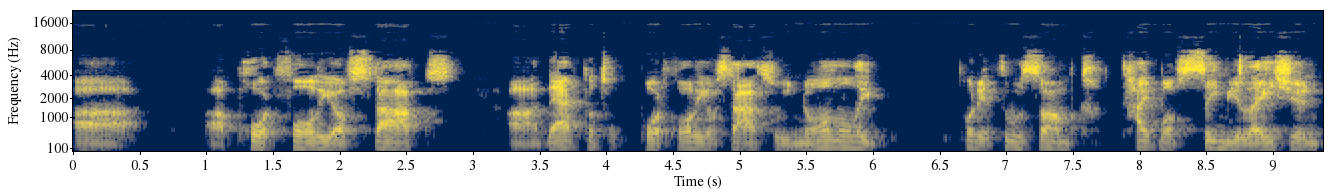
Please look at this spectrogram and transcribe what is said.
uh, uh, portfolio of stocks uh, that portfolio of stocks, we normally put it through some type of simulation.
